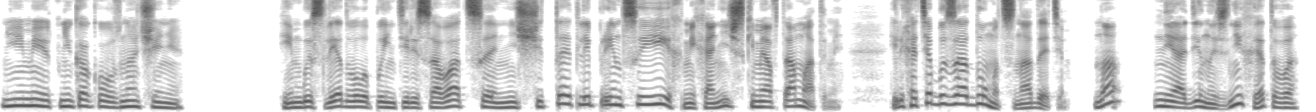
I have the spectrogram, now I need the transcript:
не имеют никакого значения. Им бы следовало поинтересоваться, не считает ли принц и их механическими автоматами, или хотя бы задуматься над этим, но ни один из них этого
